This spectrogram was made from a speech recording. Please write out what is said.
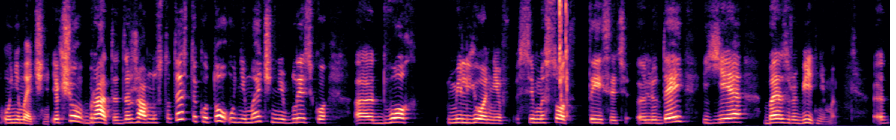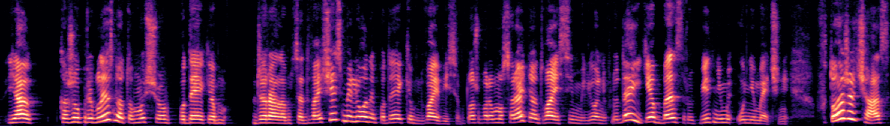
у Німеччині. Якщо брати державну статистику, то у Німеччині близько е, 2 мільйонів 700 тисяч людей є безробітніми. Е, Я кажу приблизно, тому що по деяким джерелам це 2,6 мільйони, по деяким 2,8. Тож беремо середньо 2,7 мільйонів людей є безробітними у Німеччині. В той же час,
